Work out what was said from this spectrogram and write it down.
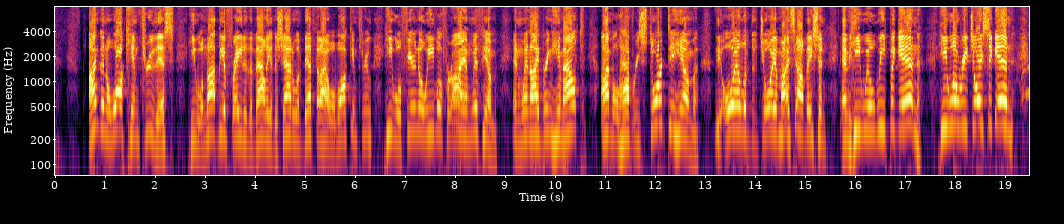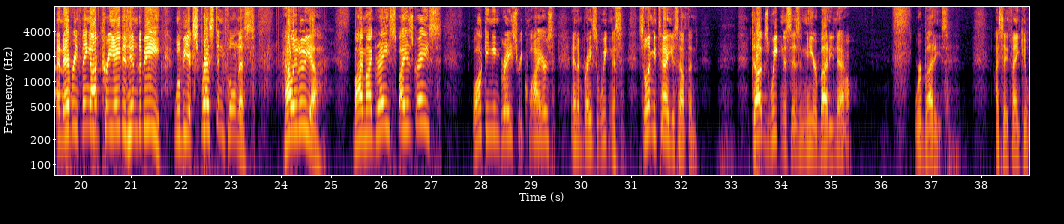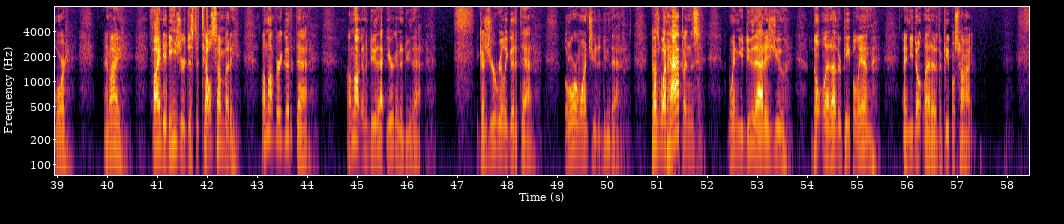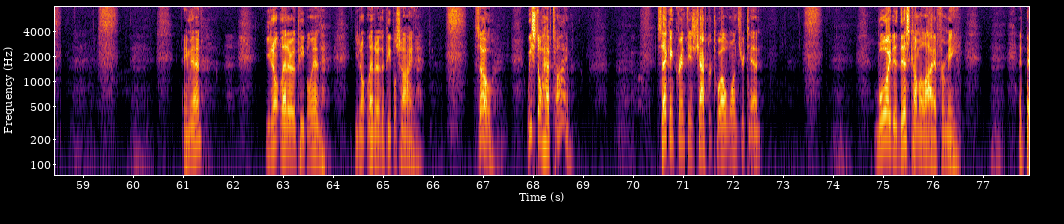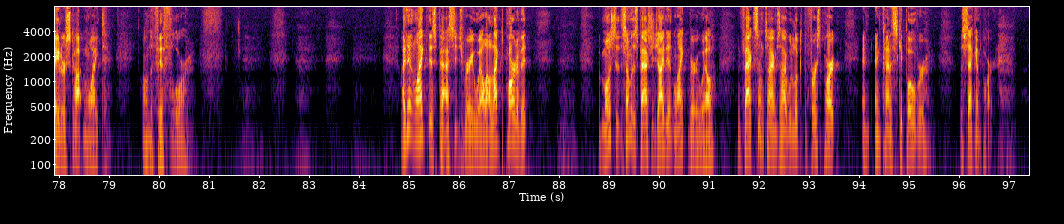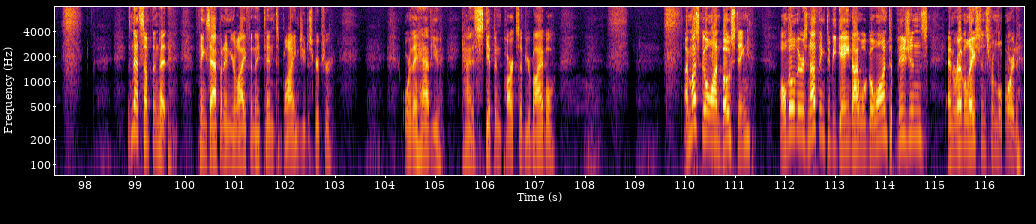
I'm going to walk him through this. He will not be afraid of the valley of the shadow of death that I will walk him through. He will fear no evil, for I am with him. And when I bring him out, I will have restored to him the oil of the joy of my salvation, and he will weep again. He will rejoice again, and everything I've created him to be will be expressed in fullness. Hallelujah. By my grace, by his grace. Walking in grace requires an embrace of weakness. So let me tell you something. Doug's weaknesses and me are buddy now. We're buddies. I say, Thank you, Lord. And I find it easier just to tell somebody, I'm not very good at that. I'm not going to do that. You're going to do that. Because you're really good at that. The Lord wants you to do that. Because what happens when you do that is you don't let other people in and you don't let other people shine. Amen? You don't let other people in. You don't let other people shine. So, we still have time. 2 Corinthians chapter 12, 1 through 10. Boy, did this come alive for me at Baylor Scott and White on the fifth floor. I didn't like this passage very well. I liked part of it, but most of the, some of this passage I didn't like very well. In fact, sometimes I would look at the first part and, and kind of skip over the second part. Isn't that something that things happen in your life and they tend to blind you to Scripture? Or they have you kind of skipping parts of your Bible? I must go on boasting. Although there is nothing to be gained, I will go on to visions and revelations from the Lord.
